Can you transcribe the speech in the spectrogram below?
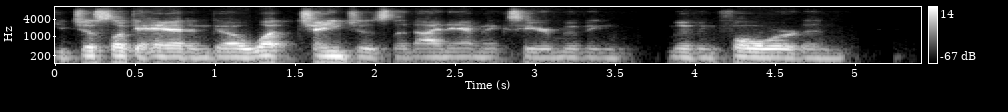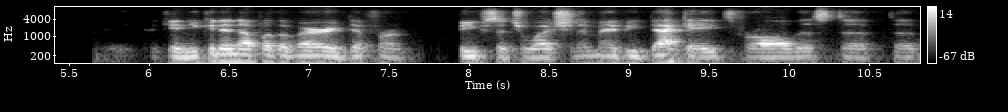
you just look ahead and go what changes the dynamics here moving moving forward? And again you could end up with a very different beef situation. It may be decades for all this to, to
